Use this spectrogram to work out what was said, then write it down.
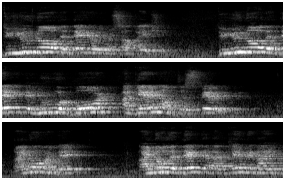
Do you know the day of your salvation? Do you know the day that you were born again of the Spirit? I know my date. I know the day that I came and I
